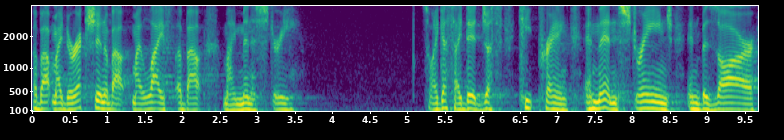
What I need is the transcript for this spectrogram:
about my direction, about my life, about my ministry. So I guess I did just keep praying. And then strange and bizarre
